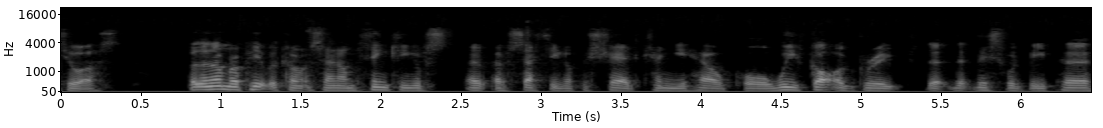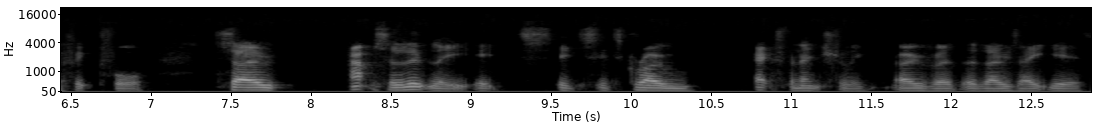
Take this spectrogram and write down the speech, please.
to us. But the number of people come up saying, "I'm thinking of of setting up a shed. Can you help?" Or we've got a group that, that this would be perfect for. So, absolutely, it's it's it's grown exponentially over the, those eight years.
